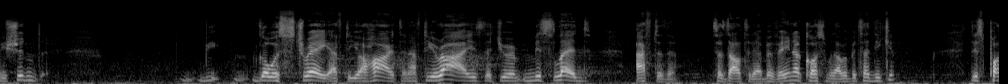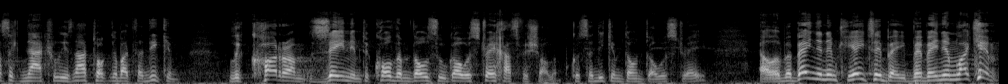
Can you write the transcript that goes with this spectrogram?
You shouldn't be, go astray after your heart and after your eyes that you're misled after them. Says Al This pasuk naturally is not talking about tzaddikim. Likaram zainim to call them those who go astray chas v'shalom because tzaddikim don't go astray. Ela bebeinim bebeinim like him.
